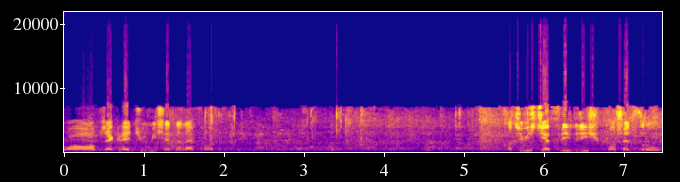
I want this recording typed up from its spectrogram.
Ło, przekręcił mi się telefon. Oczywiście Friedrich poszedł w ruch.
